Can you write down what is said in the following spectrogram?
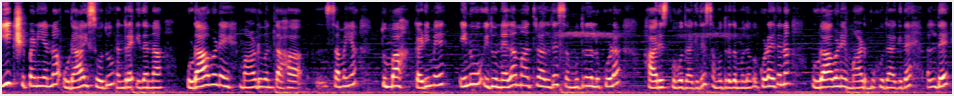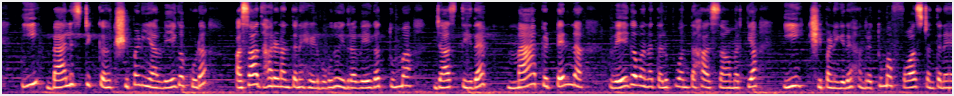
ಈ ಕ್ಷಿಪಣಿಯನ್ನು ಉಡಾಯಿಸೋದು ಅಂದರೆ ಇದನ್ನು ಉಡಾವಣೆ ಮಾಡುವಂತಹ ಸಮಯ ತುಂಬ ಕಡಿಮೆ. ಇನ್ನು ಇದು ನೆಲ ಮಾತ್ರ ಅಲ್ಲದೆ ಸಮುದ್ರದಲ್ಲೂ ಕೂಡ ಹಾರಿಸಬಹುದಾಗಿದೆ. ಸಮುದ್ರದ ಮೂಲಕ ಕೂಡ ಇದನ್ನು ಉಡಾವಣೆ ಮಾಡಬಹುದಾಗಿದೆ. ಅಲ್ಲದೆ ಈ ಬ್ಯಾಲಿಸ್ಟಿಕ್ ಕ್ಷಿಪಣಿಯ ವೇಗ ಕೂಡ ಅಸಾಧಾರಣ ಅಂತಲೇ ಹೇಳಬಹುದು. ಇದರ ವೇಗ ತುಂಬ ಜಾಸ್ತಿ ಇದೆ. ಮ್ಯಾಕ್ ಟೆನ್ ವೇಗವನ್ನು ತಲುಪುವಂತಹ ಸಾಮರ್ಥ್ಯ ಈ ಕ್ಷಿಪಣಿಗಿದೆ. ಅಂದರೆ ತುಂಬ ಫಾಸ್ಟ್ ಅಂತಲೇ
